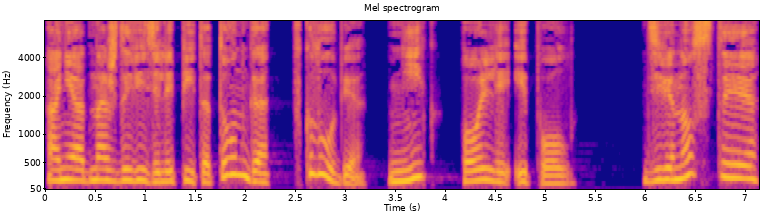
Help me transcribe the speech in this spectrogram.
они однажды видели Пита Тонга в клубе Ник, Холли и Пол. Девяностые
